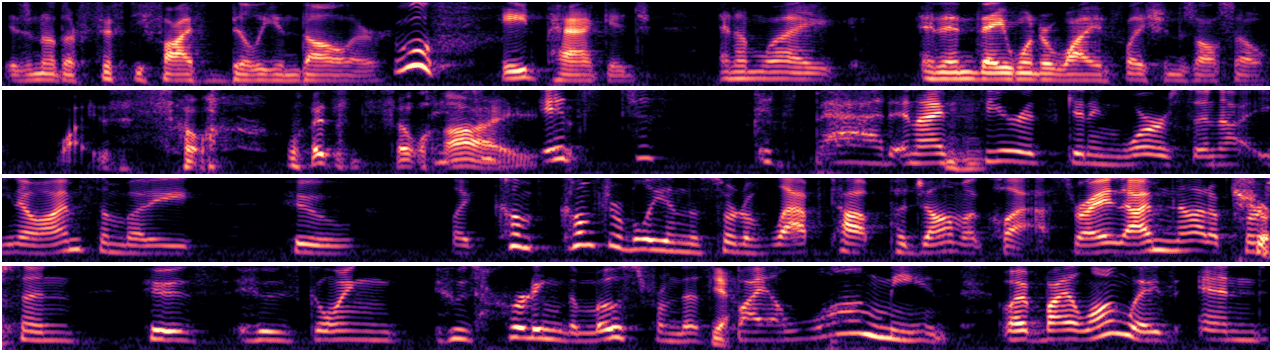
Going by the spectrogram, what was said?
is another 55 billion dollar aid package and I'm like and then they wonder why inflation is also why is it so why is it so It's high just, it's just, it's bad, and I fear it's getting worse. And I, you know, I'm somebody who, like, com- comfortably in the sort of laptop pajama class, right? I'm not a person who's who's going who's hurting the most from this Yeah. by a long means, by, by a long ways, and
